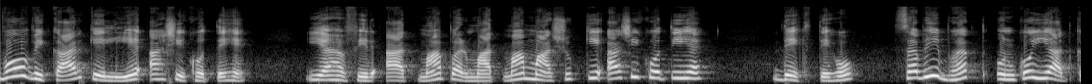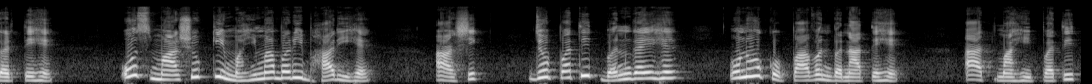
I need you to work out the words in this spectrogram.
वो विकार के लिए आशिक होते हैं। यह फिर आत्मा परमात्मा माशुक की आशिक होती है। देखते हो, सभी भक्त उनको याद करते हैं। उस माशुक की महिमा बड़ी भारी है। आशिक जो पतित बन गए हैं, उन्हों को पावन बनाते हैं। आत्मा ही पतित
